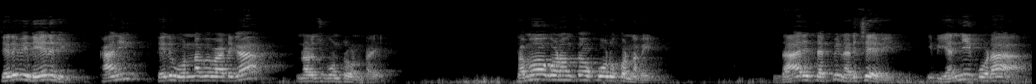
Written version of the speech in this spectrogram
తెలివి లేనివి కానీ తెలివి ఉన్నవి వాటిగా నడుచుకుంటూ ఉంటాయి. తమో గుణంతో కూడుకున్నవి. దారి తప్పి నడిచేవి. ఇవి అన్నీ కూడా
